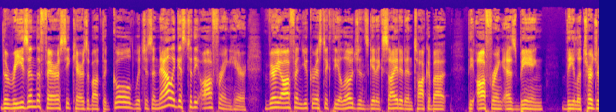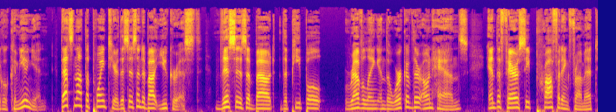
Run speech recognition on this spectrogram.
The reason the Pharisee cares about the gold, which is analogous to the offering here, very often Eucharistic theologians get excited and talk about the offering as being the liturgical communion. That's not the point here. This isn't about Eucharist. This is about the people reveling in the work of their own hands and the Pharisee profiting from it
